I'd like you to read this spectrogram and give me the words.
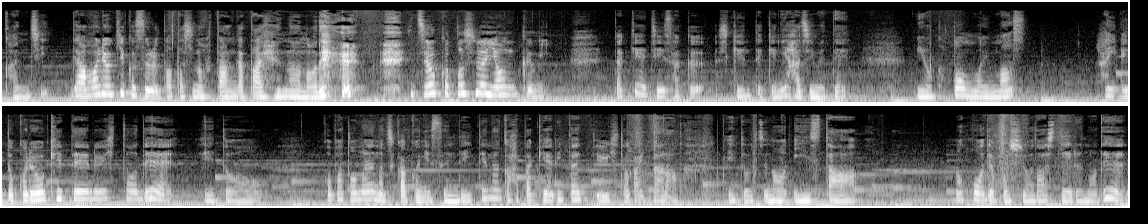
感じ。であまり大きくすると私の負担が大変なので 一応今年は4組。だけ小さく試験的に始めてみようかと思います。はいえっ、ー、とこれを聞いている人でえっ、ー、と小鳩の絵の近くに住んでいてなんか畑やりたいっていう人がいたら、えーと、うちのインスタの方で募集を出しているので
